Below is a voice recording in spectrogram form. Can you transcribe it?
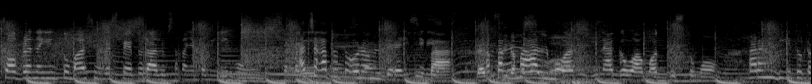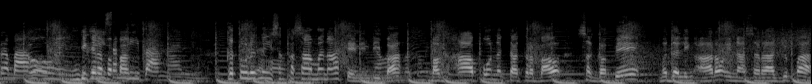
sobra na yung tumaas yung respeto lalo sa kanyang pagiging host. Sa At saka totoo naman direct, di ba? Kapag mahal mo at ginagawa mo at gusto mo, parang hindi ito trabaho. Oo, hindi ka isang napapagod. libangan. Katulad ng isang kasama natin, hindi ba? Maghapon nagtatrabaho, sa gabi, madaling araw, ay nasa radyo pa.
